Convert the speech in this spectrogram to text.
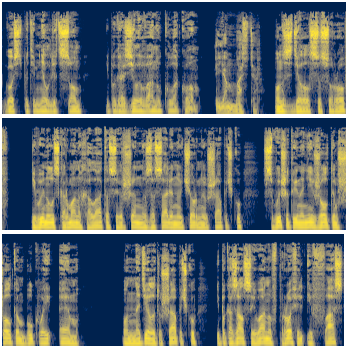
Гость потемнел лицом и погрозил Ивану кулаком. «Я мастер». Он сделался суров и вынул из кармана халата совершенно засаленную черную шапочку с вышитой на ней желтым шелком буквой «М». Он надел эту шапочку и показался Ивану в профиль и в фас,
